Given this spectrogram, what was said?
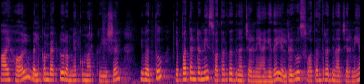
Hi all welcome back to Ramya Kumar creation ಇವತ್ತು ಎಪ್ಪತ್ತೆಂಟನೇ ಸ್ವಾತಂತ್ರ್ಯ ದಿನಾಚರಣೆಯಾಗಿದೆ. ಎಲ್ರಿಗೂ ಸ್ವಾತಂತ್ರ್ಯ ದಿನಾಚರಣೆಯ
